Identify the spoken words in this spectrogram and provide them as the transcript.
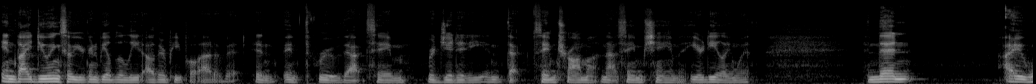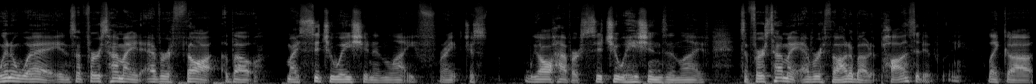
And by doing so you're going to be able to lead other people out of it and, and through that same rigidity and that same trauma and that same shame that you're dealing with. And then i went away and it's the first time i had ever thought about my situation in life right? Just we all have our situations in life. It's the first time i ever thought about it positively like uh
